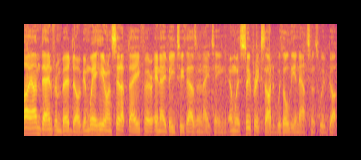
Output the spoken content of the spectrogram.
Hi, I'm Dan from BirdDog, and we're here on setup day for NAB 2018, and we're super excited with all the announcements we've got.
